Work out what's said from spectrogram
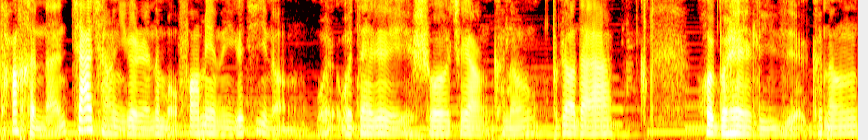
它很难加强一个人的某方面的一个技能。我我在这里说这样，可能不知道大家会不会理解？可能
